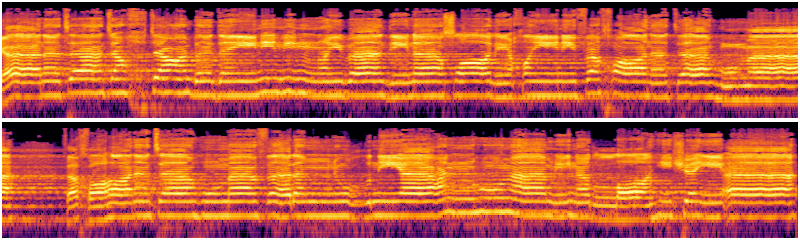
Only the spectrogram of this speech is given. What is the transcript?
كانتا تحت عبدين من عبادنا صالحين فخانتاهما. فخانتاهما فلم نغنيا عنهما من الله شيئا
